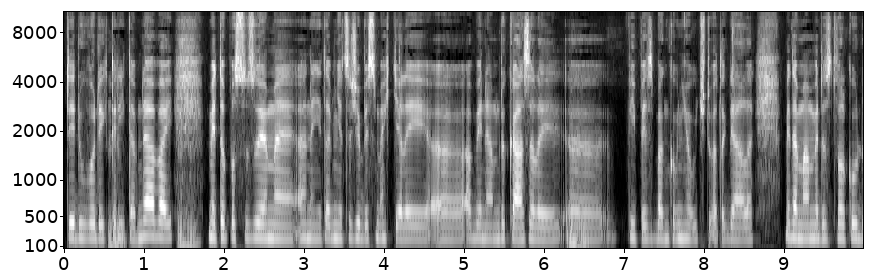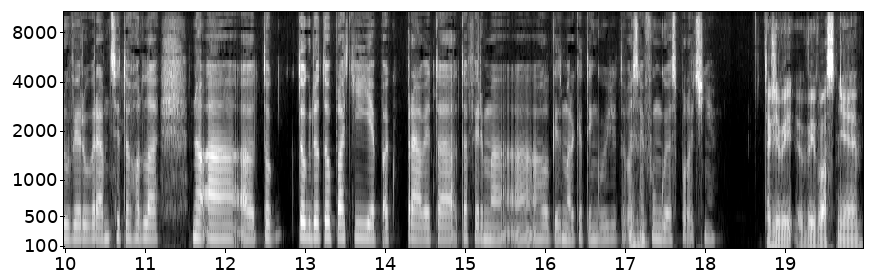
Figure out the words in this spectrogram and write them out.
ty důvody, které mm-hmm. tam dávají. Mm-hmm. My to posuzujeme a není tam něco, že bychom chtěli, uh, aby nám dokázali uh, mm-hmm. výpis bankovního účtu a tak dále. My tam máme dost velkou důvěru v rámci tohodle. No a to, to, kdo to platí, je pak právě ta, ta firma a holky z marketingu, že to vlastně mm-hmm. funguje společně. Takže vy, vy vlastně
